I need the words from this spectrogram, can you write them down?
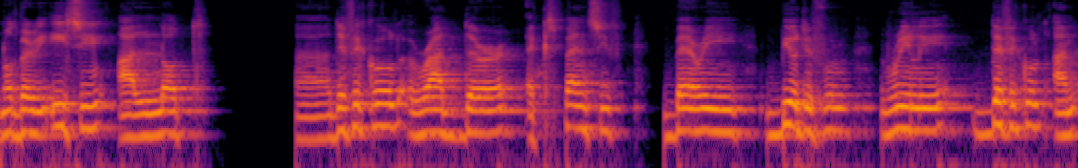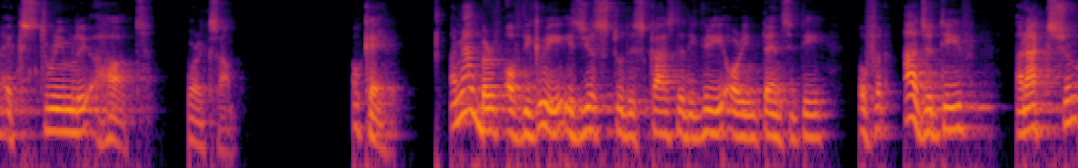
Not very easy a lot uh, difficult rather expensive very beautiful really difficult and extremely hot for example Okay, an adverb of degree is used to discuss the degree or intensity of an adjective, an action,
